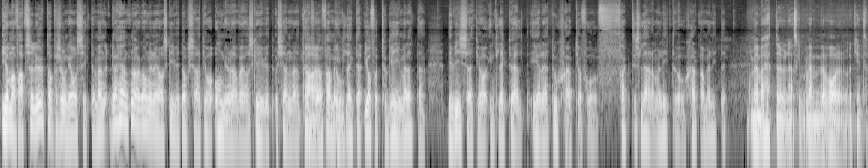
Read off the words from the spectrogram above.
Ja, man får absolut ha personliga åsikter men det har hänt några gånger när jag har skrivit också att jag ångrar vad jag har skrivit och känner att det här Ja, får ja. jag fan intellektuellt, jag får tugga i mig detta. Det visar att jag intellektuellt är rätt oskärpt. Jag får faktiskt lära mig lite och skärpa mig lite. Men vad hette nu den här skribenten? Vem, var det då? Det kan jag inte,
